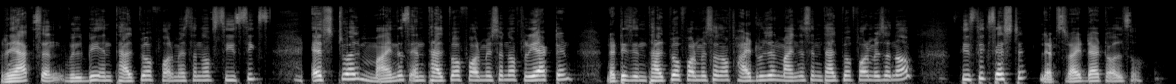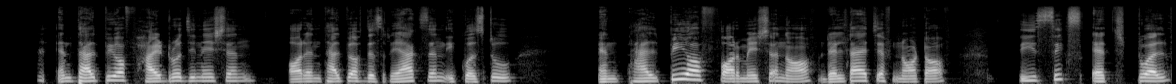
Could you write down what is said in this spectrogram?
reaction will be enthalpy of formation of C6H12 minus enthalpy of formation of reactant that is enthalpy of formation of hydrogen minus enthalpy of formation of C6H10. Let's write that also. Enthalpy of hydrogenation or enthalpy of this reaction equals to enthalpy of formation of delta HF naught of C6H12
